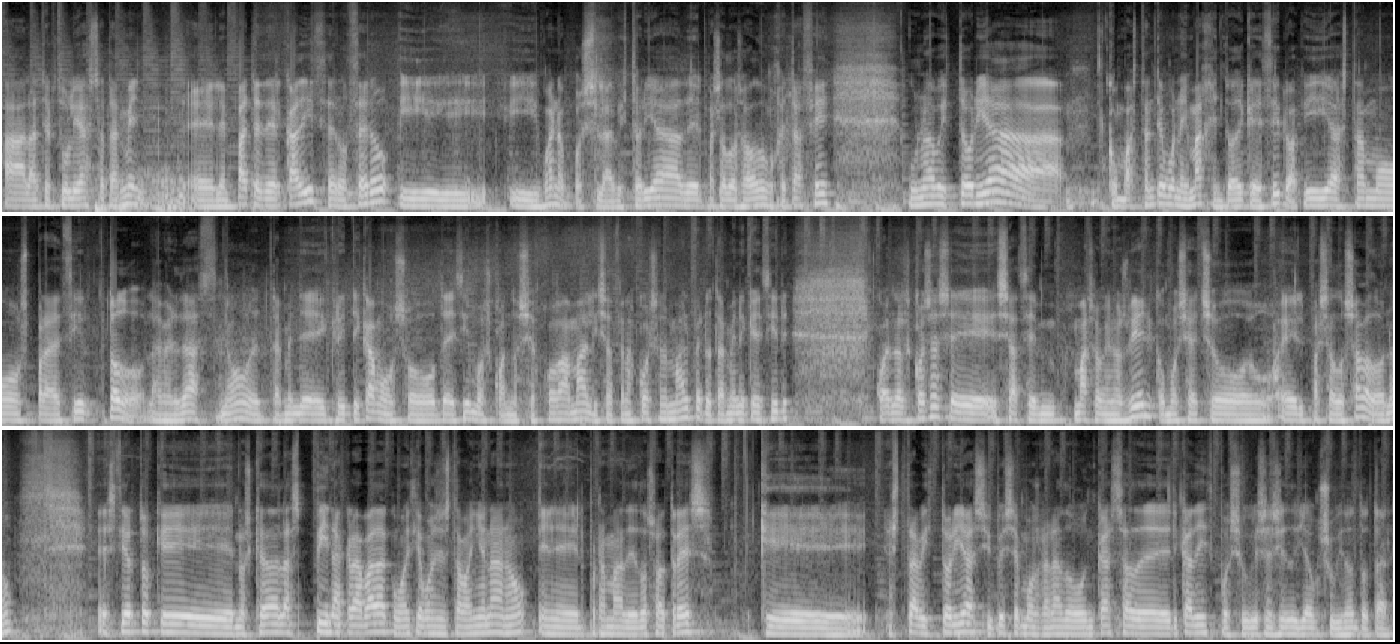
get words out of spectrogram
a la tertulia hasta también. El empate del Cádiz 0-0 y, y, bueno, pues la victoria del pasado sábado en Getafe. Una victoria con bastante buena imagen, todo hay que decirlo. Aquí ya estamos para decir todo, la verdad, ¿no? También de- criticamos o de decimos cuando se juega mal y se hacen las cosas mal, pero también hay que decir cuando las cosas se, se hacen más o menos bien, como se ha hecho el pasado sábado, ¿no? Es cierto que nos queda la espina clavada, como decíamos esta mañana, ¿no? En el programa de 2 a 3, que esta victoria, si hubiésemos ganado en casa del Cádiz, pues hubiese sido ya un subidón total.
